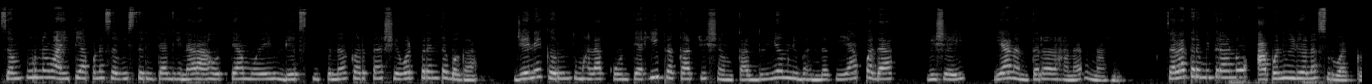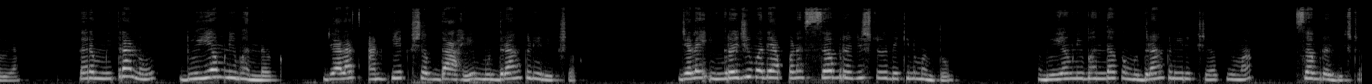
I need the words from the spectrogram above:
संपूर्ण माहिती आपण सविस्तरित्या घेणार आहोत त्यामुळे व्हिडिओ स्किप न करता शेवटपर्यंत बघा. जेणेकरून तुम्हाला कोणत्याही प्रकारची शंका दुय्यम निबंधक या पदाविषयी यानंतर राहणार नाही. चला तर मित्रांनो आपण व्हिडिओला सुरुवात करूया. तर मित्रांनो दुय्यम निबंधक ज्याला आणखी एक शब्द आहे मुद्रांक निरीक्षक. ज्याला इंग्रजीमध्ये आपण सब रजिस्टर देखील म्हणतो. दुय्यम निबंधक मुद्रांक निरीक्षक किंवा सब रजिस्टर.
